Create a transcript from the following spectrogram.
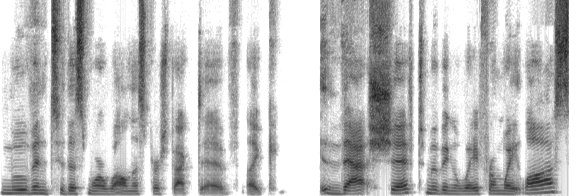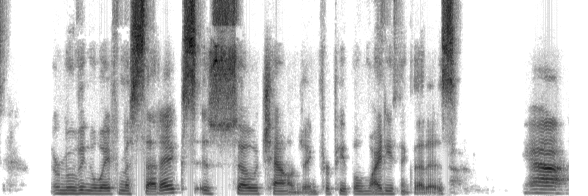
move into this more wellness perspective. Like that shift, moving away from weight loss or moving away from aesthetics is so challenging for people. And why do you think that is? Yeah.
